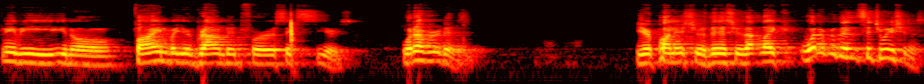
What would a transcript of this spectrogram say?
Maybe, you know, fine, but you're grounded for six years. Whatever it is you're punished, you're this, you're that, like whatever the situation is.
